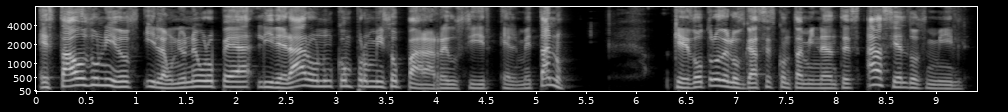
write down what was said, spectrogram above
Estados Unidos y la Unión Europea lideraron un compromiso para reducir el metano, que es otro de los gases contaminantes hacia el 2030.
